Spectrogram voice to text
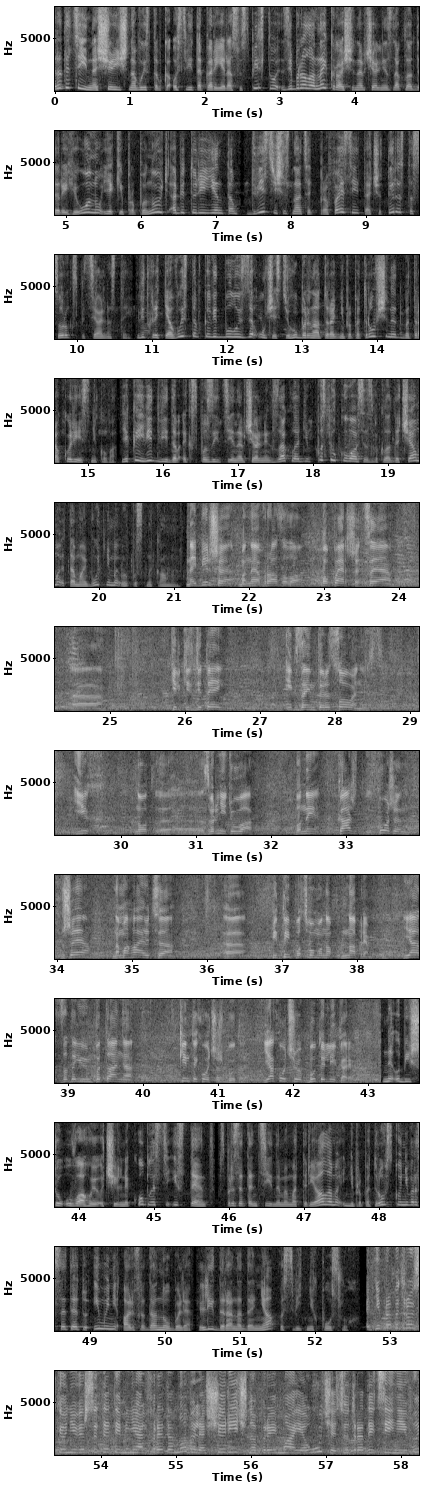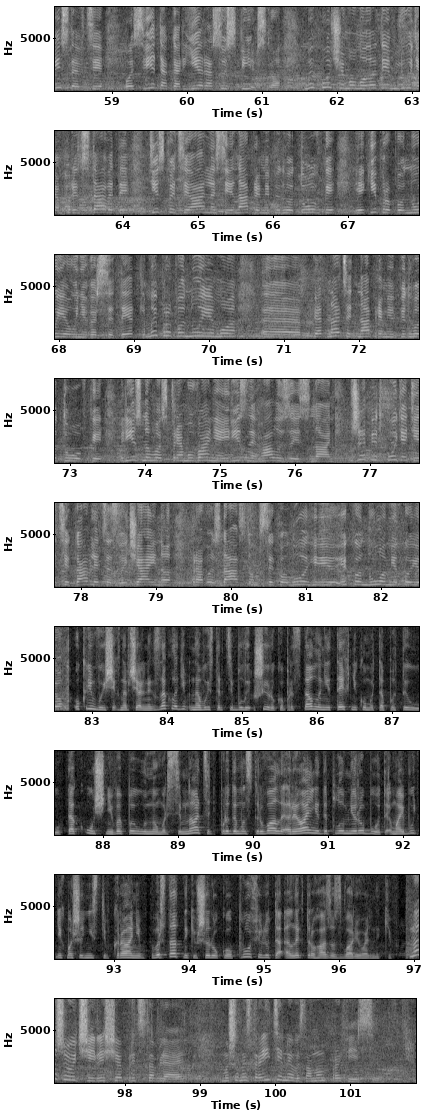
Традиційна щорічна виставка Освіта, кар'єра, суспільство зібрала найкращі навчальні заклади регіону, які пропонують абітурієнтам 216 професій та 440 спеціальностей. Відкриття виставки відбулось за участю губернатора Дніпропетровщини Дмитра Колєснікова, який відвідав експозиції навчальних закладів, поспілкувався з викладачами та майбутніми випускниками. Найбільше мене вразило, по-перше, це е, кількість дітей, їх заінтересованість, їх, ну от, е, е, зверніть увагу, вони кожен, вже намагаються е, піти по своєму нап- напрямку. Я задаю їм питання, ким ти хочеш бути? Я хочу бути лікарем. Не обійшов увагою очільник області і стенд з презентаційними матеріалами Дніпропетровського університету імені Альфреда Нобеля, лідера надання освітніх послуг. Дніпропетровський університет імені Альфреда Нобеля щорічно приймає участь у традиційній виставці Освіта, кар'єра, суспільство. Ми хочемо молодим людям представити ті спеціальності і напрями підготовки, які пропонує університет. Ми пропонуємо 15 напрямів підготовки різного спрямування і різних галузей знань. Вже підходять і цікавляться звичайно правознавством, психологією, економікою. Окрім вищих навчальних закладів, на виставці були широко представлені технікуми та ПТУ. Так учні ВПУ номер 17 продемонстрували реальні дипломні роботи майбутніх машиністів кранів, верстатників широкого профілю та електрогазозварювальників. Наше училище представляет машиностроительные в основном профессии.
